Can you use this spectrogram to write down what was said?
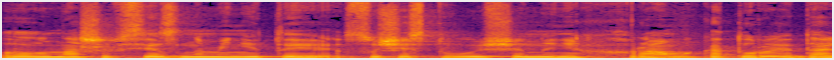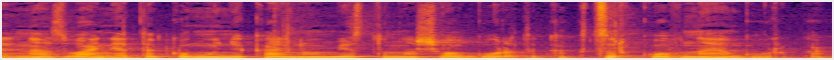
э, наши все знаменитые существующие ныне храмы, которые дали название такому уникальному месту нашего города, как Церковная горка.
